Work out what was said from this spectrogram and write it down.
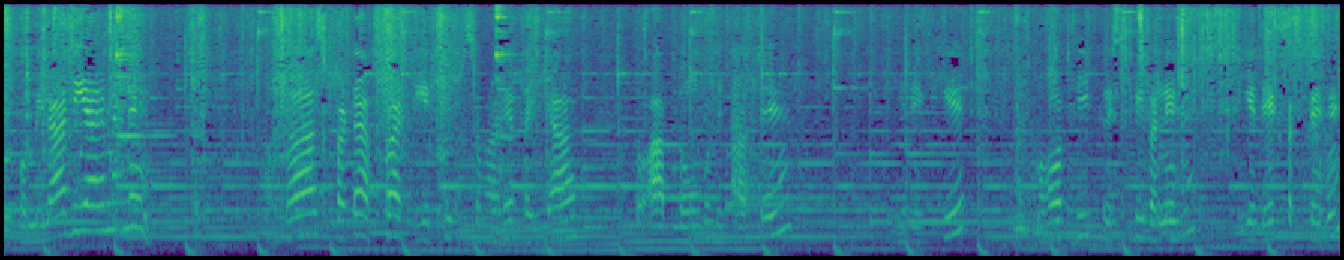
इनको मिला दिया है मैंने। और बस, फटाफट, ये चिप्स हमारे तैयार। तो आप लोगों को दिखाते हैं। ये देखिए बहुत ही क्रिस्पी बने हैं, ये देख सकते हैं।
